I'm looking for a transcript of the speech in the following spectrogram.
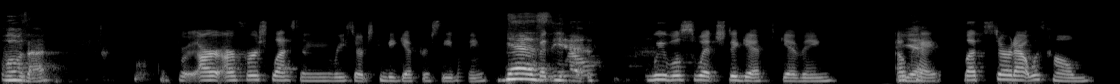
What was that? Our our first lesson research can be gift receiving. Yes, but yes. We will switch to gift giving. Okay, yes. let's start out with home.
